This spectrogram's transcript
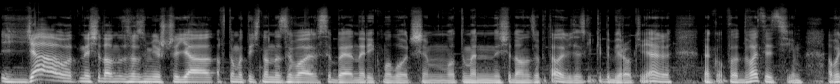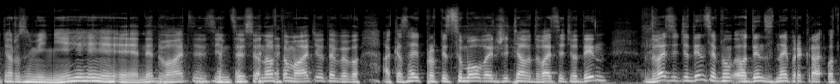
я от нещодавно зрозумів, що я автоматично називаю себе на рік молодшим. От у мене нещодавно запитали, Вітя, скільки тобі років? Я так 27. А потім розумію, ні, не 27, це все на автоматі у тебе було. А казати про підсумовувати життя в 21. 21 це один з найпрекрасних. От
